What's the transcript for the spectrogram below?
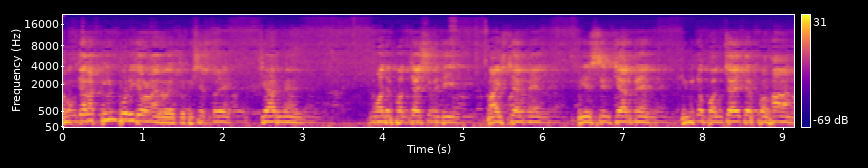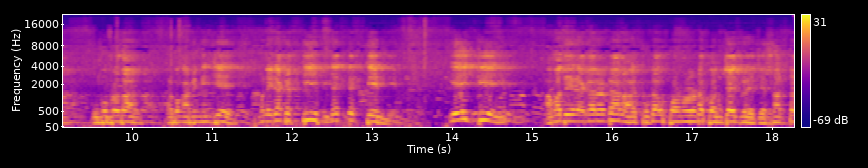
এবং যারা টিম পরিচালনায় রয়েছে বিশেষ করে চেয়ারম্যান আমাদের পঞ্চায়েত সমিতি ভাইস চেয়ারম্যান বিএসসির চেয়ারম্যান বিভিন্ন পঞ্চায়েতের প্রধান উপপ্রধান এবং আমি নিজে মানে এটা একটা টিম ইলেক্টেড টিম এই টিম আমাদের এগারোটা নয় টোটাল পনেরোটা পঞ্চায়েত রয়েছে সাতটা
